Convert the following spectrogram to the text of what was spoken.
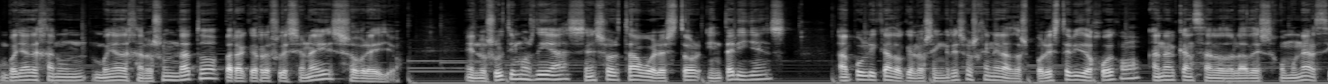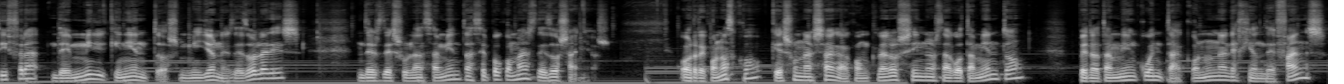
voy a, dejar un, voy a dejaros un dato para que reflexionéis sobre ello. En los últimos días, Sensor Tower Store Intelligence ha publicado que los ingresos generados por este videojuego han alcanzado la descomunal cifra de 1.500 millones de dólares desde su lanzamiento hace poco más de dos años. Os reconozco que es una saga con claros signos de agotamiento pero también cuenta con una legión de fans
